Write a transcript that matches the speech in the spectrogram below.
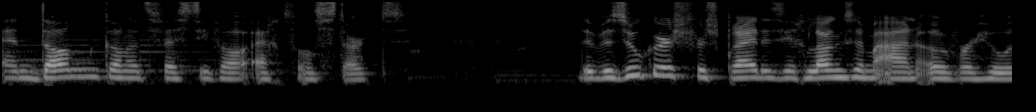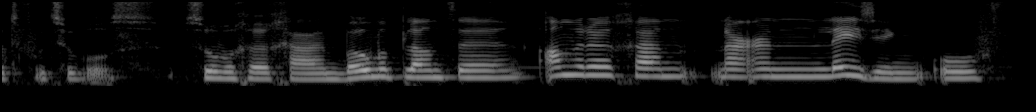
En dan kan het festival echt van start. De bezoekers verspreiden zich langzaamaan over heel het voedselbos. Sommigen gaan bomen planten, anderen gaan naar een lezing of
